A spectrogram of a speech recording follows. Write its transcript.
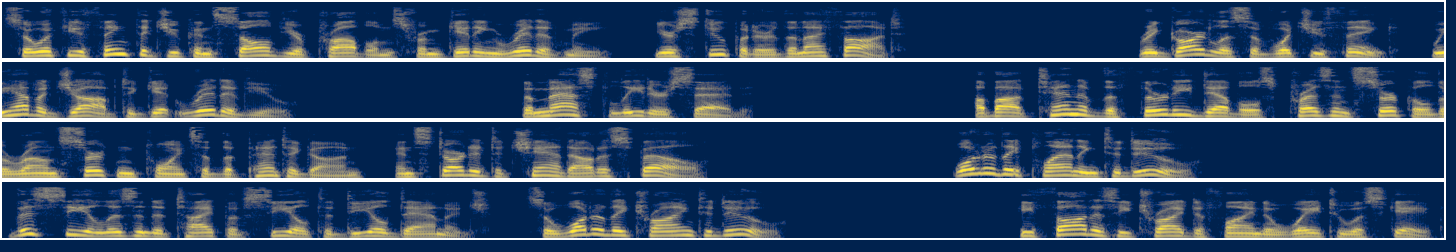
So if you think that you can solve your problems from getting rid of me, you're stupider than I thought. Regardless of what you think, we have a job to get rid of you. The masked leader said. About 10 of the 30 devils present circled around certain points of the Pentagon and started to chant out a spell. What are they planning to do? This seal isn't a type of seal to deal damage, so what are they trying to do? He thought as he tried to find a way to escape.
